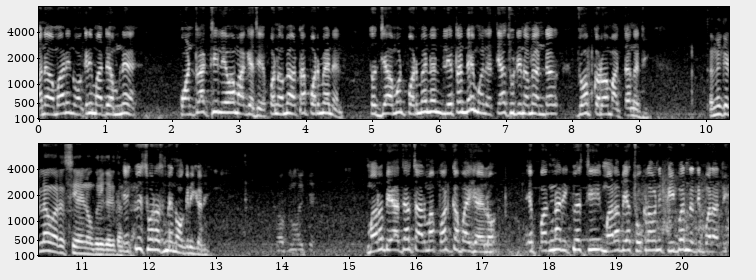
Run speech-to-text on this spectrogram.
અને અમારી નોકરી માટે અમને કોન્ટ્રાક્ટથી લેવા માગે છે પણ અમે હતા પરમેનન્ટ તો જ્યાં અમને પરમેનન્ટ લેટર નહીં મળે ત્યાં સુધી અમે અંદર જોબ કરવા માગતા નથી. તમે કેટલા વર્ષથી નોકરી કરી એકવીસ વર્ષ મેં નોકરી કરી. મારો બે હજાર ચારમાં પગ કપાઈ ગયેલો. એ પગના રિક્વેસ્ટથી મારા બે છોકરાઓની ફી પણ નથી ભરાતી.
